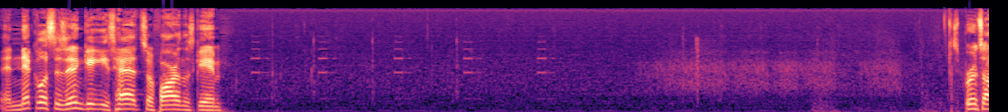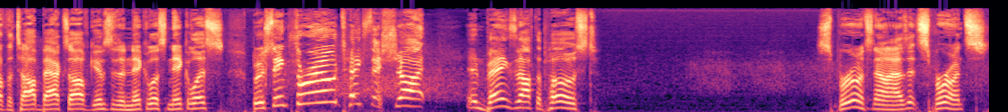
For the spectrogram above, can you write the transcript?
And Nicholas is in Gigi's head so far in this game. Sprints off the top, backs off, gives it to Nicholas. Nicholas boosting through, takes the shot, and bangs it off the post. Spruance now has it. Spruance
